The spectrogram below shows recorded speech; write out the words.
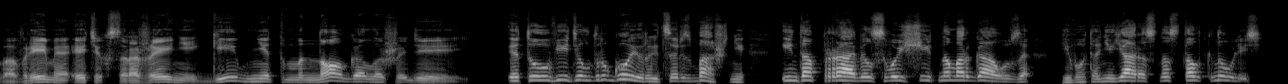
Во время этих сражений гибнет много лошадей. Это увидел другой рыцарь с башни и направил свой щит на Маргауза. И вот они яростно столкнулись,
